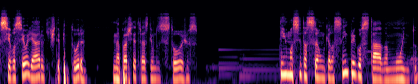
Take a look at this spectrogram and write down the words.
Se você olhar o kit de pintura, na parte de trás de um dos estojos, tem uma citação que ela sempre gostava muito.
